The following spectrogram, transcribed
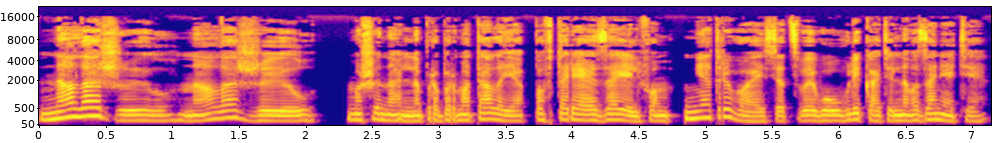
«Наложил, наложил», Машинально пробормотала я, повторяя за эльфом, не отрываясь от своего увлекательного занятия.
